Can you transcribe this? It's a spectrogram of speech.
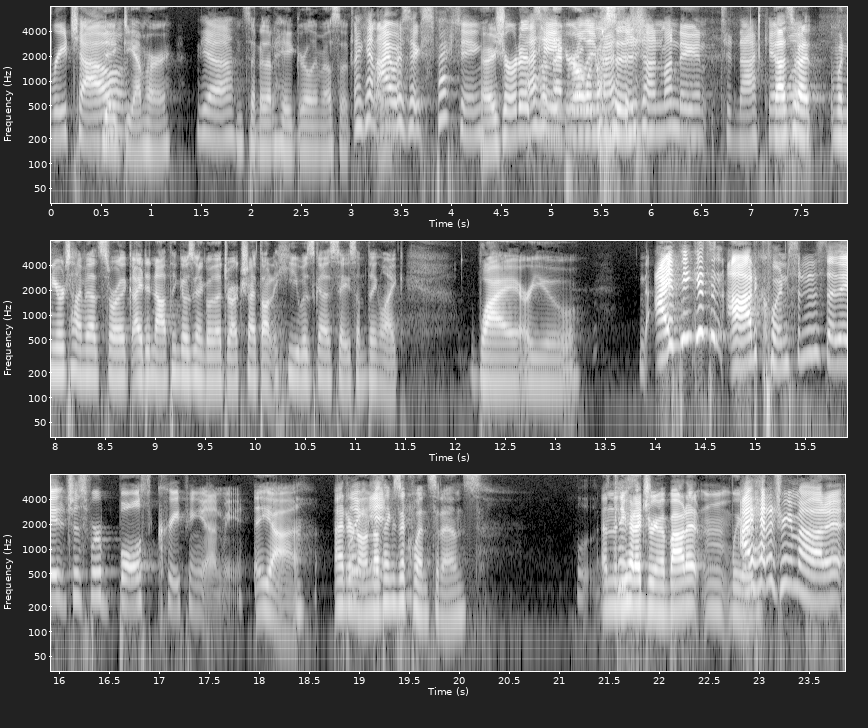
Reach like, out. DM her Yeah. and send her that hey girly message. Again, I was expecting I sure did a send hey that girly girly message. message. on Monday and did not get That's one. what I when you were telling me that story. Like, I did not think it was gonna go in that direction. I thought he was gonna say something like, "Why are you?" I think it's an odd coincidence that they just were both creeping on me. Yeah, I don't Like, know. Nothing's a coincidence. And then you had a dream about it. Mm, weird. I had a dream about it.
